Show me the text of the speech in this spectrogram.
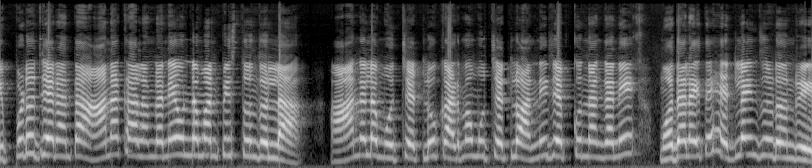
ఇప్పుడు జరంత ఆనకాలంలోనే ఉన్నామనిపిస్తుందిలా ఆనల ముచ్చట్లు కడమ ముచ్చట్లు అన్నీ చెప్పుకుందాం కానీ మొదలైతే హెడ్లైన్ చూడండి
